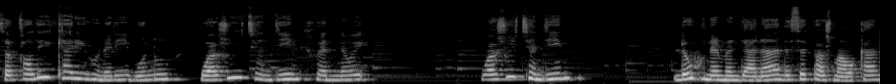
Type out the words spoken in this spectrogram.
سەرقاڵی کاری هونەری بوون و واژووی چەندین خوێندنەوەی واژووی چەندین لەو هونەرمەندانە لەسەر پاشماوەکان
